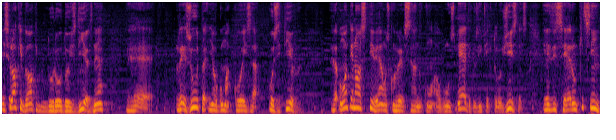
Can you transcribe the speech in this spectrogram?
esse lockdown que durou dois dias, né? É, resulta em alguma coisa positiva? É, ontem nós estivemos conversando com alguns médicos infectologistas, eles disseram que sim,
